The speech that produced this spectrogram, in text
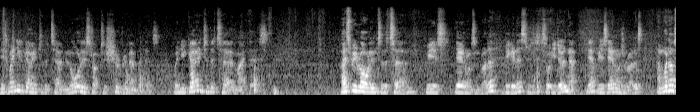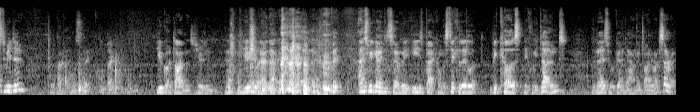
is when you go into the turn, and all instructors should remember this, when you go into the turn like this, as we roll into the turn, we use the ailerons and rudder, beginners, that's what you do, isn't it? Yeah, we use the ailerons and rudders. And what else do we do? Pull back on the stick. Pull back. You've got diamonds, you, yeah, you should know that. but as we go into turn, we ease back on the stick a little because if we don't, the nose will go down, the glider will accelerate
